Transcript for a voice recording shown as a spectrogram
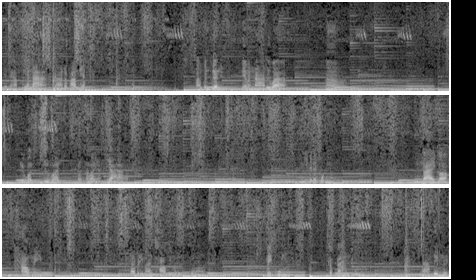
เห็นไหมครับ เนี่ยนานาสภาพเนี้ยถามเพื่อนๆเนี่ยเนี่ยมันนาหรือว่าอ่าหรือว่าหรือว่าอะไรอะหญ้าอันนี้ไม่ได้ผลนะถึงได้ก็ข้าวไม่ได้ปริมาณข้าวที่มันยังไม่คุ้มกับการลงทุน น้าเต็มเลย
